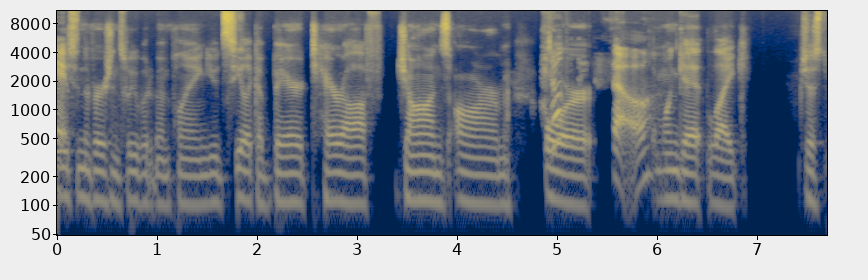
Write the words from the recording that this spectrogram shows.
at least in the versions we would have been playing you'd see like a bear tear off john's arm or So, someone get like just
